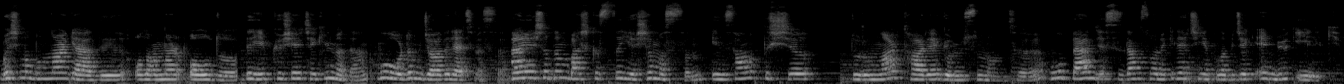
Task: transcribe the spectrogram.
başıma bunlar geldi, olanlar oldu deyip köşeye çekilmeden bu uğurda mücadele etmesi. Ben yaşadığım başkası yaşamasın, insanlık dışı durumlar tarihe gömülsün mantığı. Bu bence sizden sonrakiler için yapılabilecek en büyük iyilik.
